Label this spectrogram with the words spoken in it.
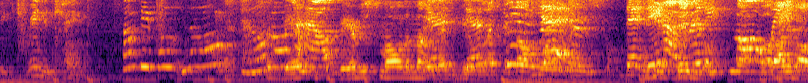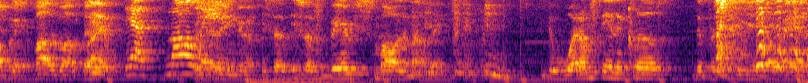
It really can't. Some people, no, no, It's a no, very, it's a now. very small amount There, that's built there's a like thing, that. yes. They, they Yeah, have really go. small Softball, waists. Volleyball player. volleyball players. They have small Brazilian waists. girls. It's a it's a very small amount, baby. the what I'm seeing in clubs, the percentages don't add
